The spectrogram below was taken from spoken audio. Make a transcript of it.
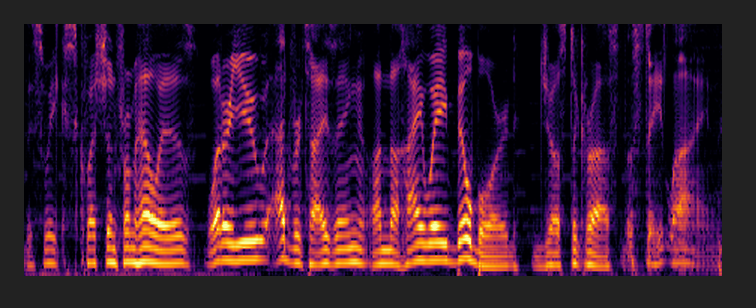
This week's question from hell is What are you advertising on the highway billboard just across the state line?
